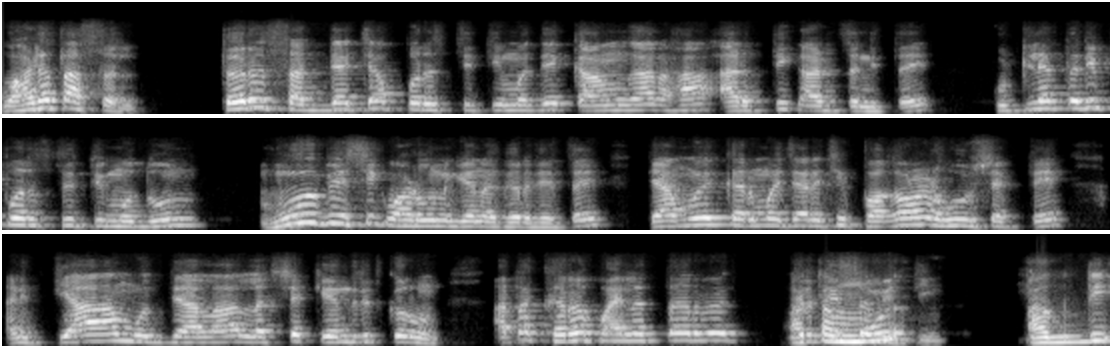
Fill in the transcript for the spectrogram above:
वाढत असेल तर सध्याच्या परिस्थितीमध्ये कामगार हा आर्थिक अडचणीत आहे. कुठल्या तरी परिस्थितीमधून मूळ बेसिक वाढवून घेणं गरजेचं आहे. त्यामुळे कर्मचाऱ्याची पगारवाढ होऊ शकते आणि त्या मुद्द्याला लक्ष केंद्रित करून. आता खरं पाहिलं तर अगदी अगदी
